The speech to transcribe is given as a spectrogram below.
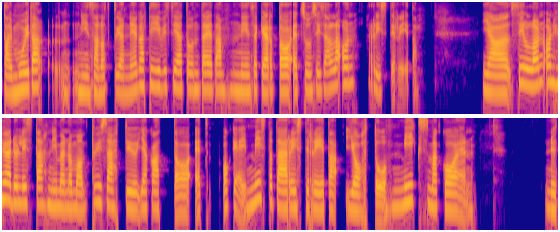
tai muita niin sanottuja negatiivisia tunteita, niin se kertoo, että sun sisällä on ristiriita. Ja silloin on hyödyllistä nimenomaan pysähtyä ja katsoa, että okei, mistä tämä ristiriita johtuu, miksi mä koen nyt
